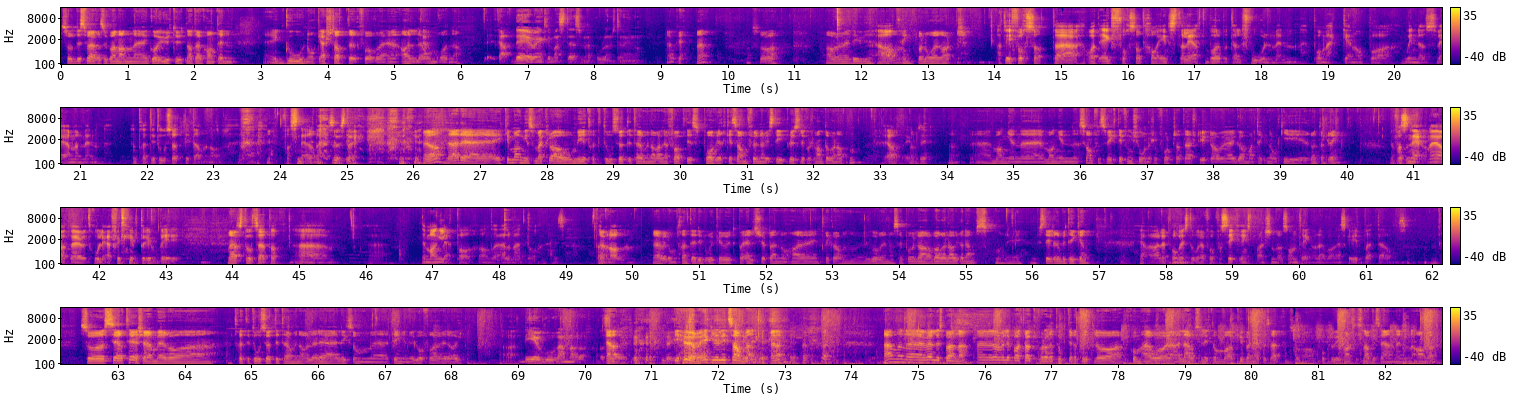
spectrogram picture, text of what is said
Så dessverre så kan han eh, gå ut uten at det har kommet en eh, god nok erstatter for eh, alle ja. områdene. Ja, det er jo egentlig mest det som er problemstillingen. nå. Ok, ja. Så har du ja. tenkt på noe rart? At vi fortsatt, og at jeg fortsatt har installert både på telefonen min, på Mac-en og på Windows VM-en min en 3270-terminal. Fascinerende, syns jeg. ja, nei, det er ikke mange som er klar over hvor mye 3270-terminalene faktisk påvirker samfunnet hvis de plutselig forsvant over natten. Ja, det kan du si. Ja, det er mange, mange, samfunnsviktige funksjoner som fortsatt er styrt av gammel teknologi rundt omkring. Det fascinerende er at det er utrolig effektivt å jobbe i, stort sett. da. Eh, eh, det mangler et par andre elementer. Terminalene det er vel omtrent det de bruker ute på Elkjøp.no, har jeg inntrykk av. Når de går inn og ser på varelageret deres når de bestiller i butikken. Ja, eller forhistorie for forsikringsbransjen og sånne ting, og det var ganske utbredt der. Også. Så CRT-skjermer og 3270-terminaler, eh, det er liksom tingen tingene vi går for her i dag? Ja, De er jo gode venner, da. Altså, ja. De hører egentlig litt sammen. Ja. Nei, men uh, Veldig spennende. Uh, da vil jeg bare takke for at dere tok dere tid til å komme her og uh, lære oss litt om hva Kubernetes er. Så håper vi kanskje snakkes igjen en annen gang.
